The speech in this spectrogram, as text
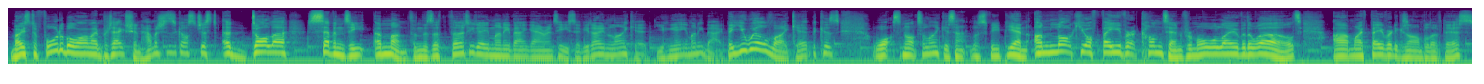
most affordable online protection. How much does it cost? Just $1.70 a month. And there's a 30-day money-back guarantee. So if you don't like it, you can get your money back. But you will like it because what's not to like is Atlas VPN. Unlock your favorite content from all over the world. Uh, my favorite example of this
